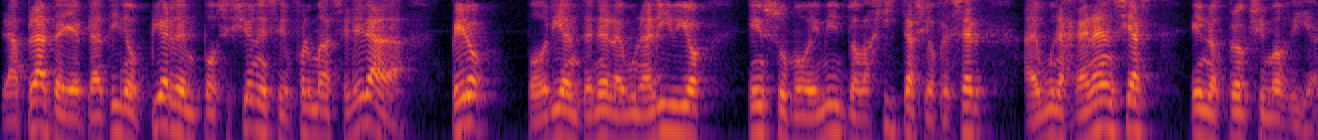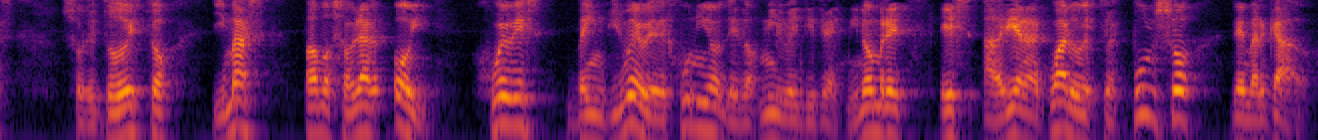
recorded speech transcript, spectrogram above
la plata y el platino pierden posiciones en forma acelerada, pero podrían tener algún alivio en sus movimientos bajistas y ofrecer algunas ganancias en los próximos días. Sobre todo esto y más vamos a hablar hoy, jueves 29 de junio de 2023. Mi nombre es Adrián Acuaro, esto es Pulso de Mercado.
